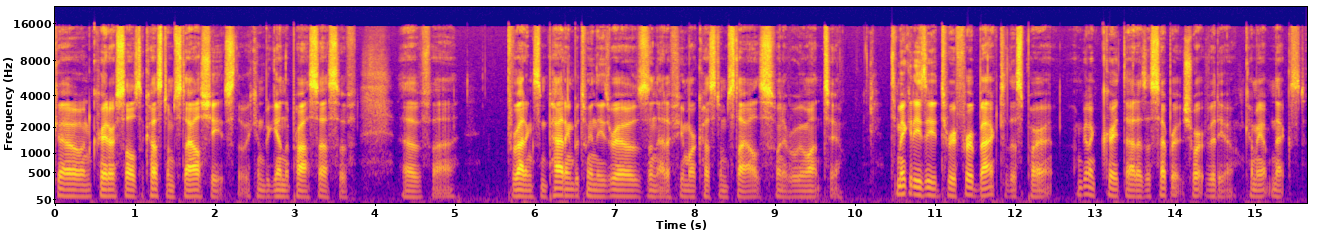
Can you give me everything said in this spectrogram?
go and create ourselves a custom style sheet so that we can begin the process of, of uh, providing some padding between these rows and add a few more custom styles whenever we want to. To make it easy to refer back to this part, I'm going to create that as a separate short video coming up next.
